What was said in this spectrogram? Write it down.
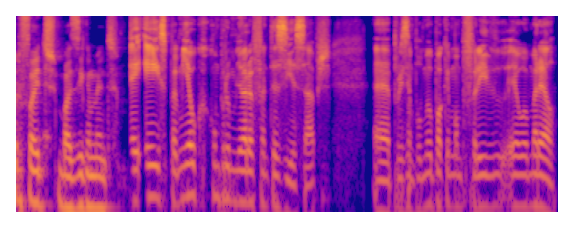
perfeitos, basicamente. É, é, isso, para mim é o que cumpre melhor a fantasia, sabes? Uh, por exemplo, o meu Pokémon preferido é o amarelo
